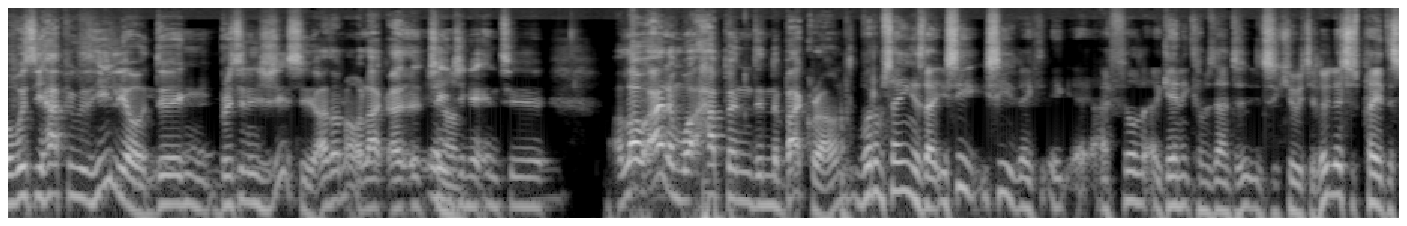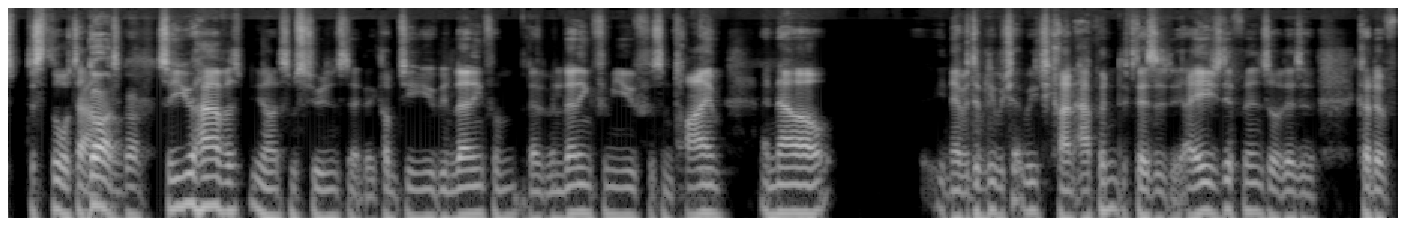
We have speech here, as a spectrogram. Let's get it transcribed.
Or was he happy with Helio doing Brazilian Jiu Jitsu? I don't know, like uh, uh, changing it into. Allahu a'lam, what happened in the background? What I'm saying is that you see, you see, like I feel again, it comes down to insecurity. Let, us just play this this thought out. Go on, go on. So you have, you know, some students that they come to you, you've been learning from, they've been learning from you for some time, and now inevitably, which which can happen if there's an age difference or there's a kind of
